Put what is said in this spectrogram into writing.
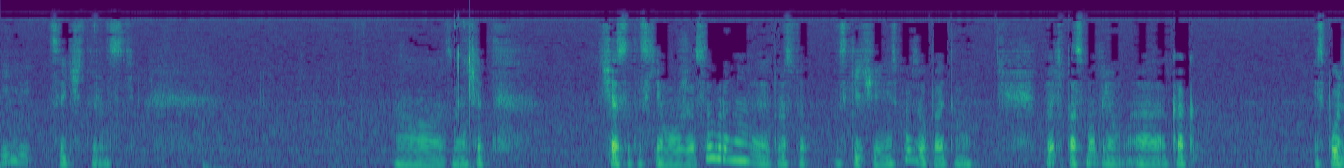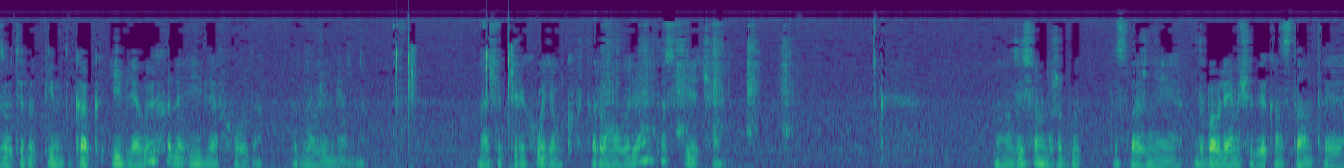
и C14. Вот, значит, сейчас эта схема уже собрана, я просто скетч я не использовал, поэтому давайте посмотрим, а, как использовать этот пин как и для выхода, и для входа одновременно. Значит, переходим к второму варианту скетча. Вот здесь он уже будет посложнее. Добавляем еще две константы,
